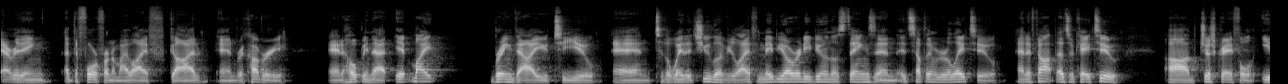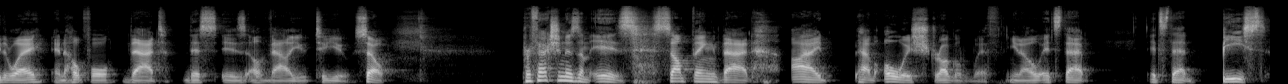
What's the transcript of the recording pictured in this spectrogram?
everything at the forefront of my life, God and recovery, and hoping that it might bring value to you and to the way that you live your life, and maybe you're already doing those things, and it's something we relate to, and if not, that's okay too. Um, just grateful either way, and hopeful that this is of value to you. So perfectionism is something that I have always struggled with. You know, it's that it's that beast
